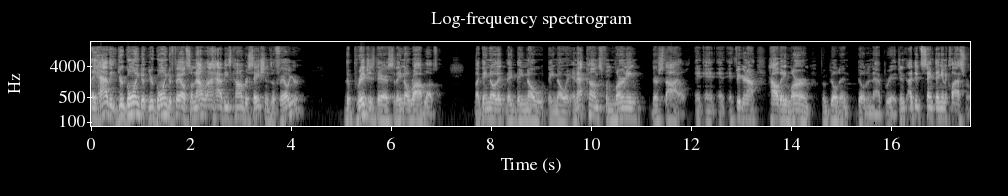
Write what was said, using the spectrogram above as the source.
they have it. You're going to you're going to fail. So now when I have these conversations of failure, the bridge is there, so they know Rob loves them. Like they know that they they know they know it, and that comes from learning their style and and and, figuring out how they learn from building building that bridge. And I did the same thing in the classroom.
